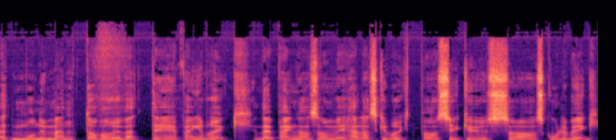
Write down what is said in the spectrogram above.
et monument over uvettig pengebruk. Det er penger som vi heller skulle brukt på sykehus og skolebygg.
